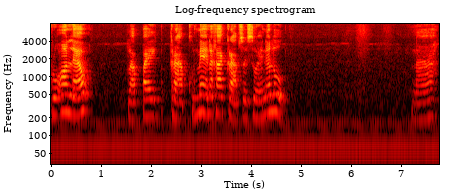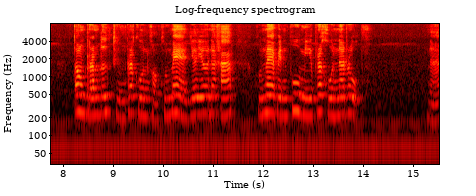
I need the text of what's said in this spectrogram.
ครูอ้อนแล้ว กลับไปกราบคุณแม่นะคะ กราบสวยๆนะลูก นะต้องรำลึกถึงพระคุณของคุณแม่เยอะๆนะคะคคุณแม่เป็นผู้มีพระคุณนะลูกนะ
